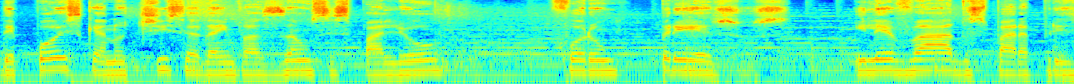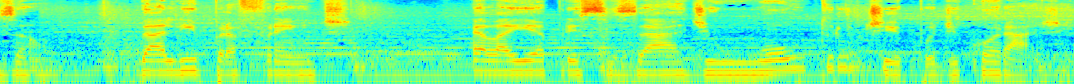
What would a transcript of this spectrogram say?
depois que a notícia da invasão se espalhou, foram presos e levados para a prisão. Dali para frente, ela ia precisar de um outro tipo de coragem.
